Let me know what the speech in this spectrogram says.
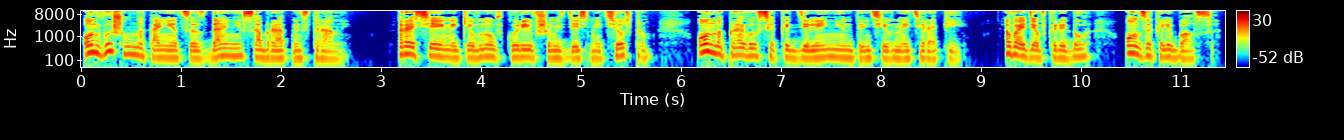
он вышел, наконец, из здания с обратной стороны. Рассеянно кивнув курившим здесь медсестрам, он направился к отделению интенсивной терапии. Войдя в коридор, он заколебался —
